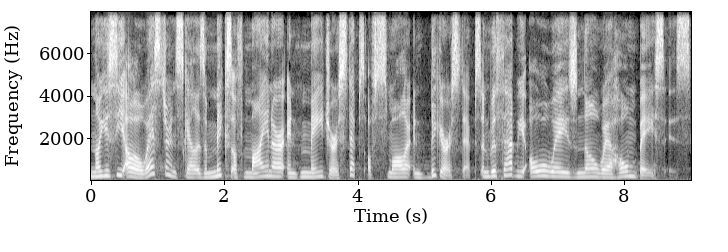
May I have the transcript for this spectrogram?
Now you see our Western scale is a mix of minor and major steps, of smaller and bigger steps. And with that, we always know where home base is.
